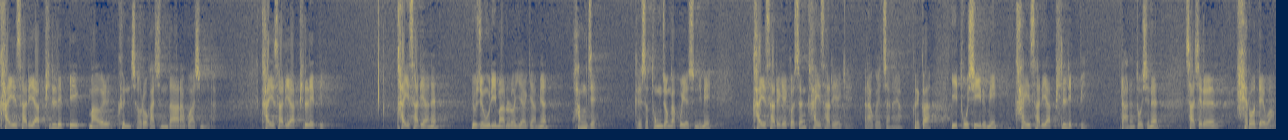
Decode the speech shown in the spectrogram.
카이사리아 필리삐 마을 근처로 가신다라고 하십니다. 카이사리아 필리삐 카이사리아는 요즘 우리 말로 이야기하면 황제 그래서 동정 갖고 예수님이 카이사르의 것은 카이사르에게라고 했잖아요. 그러니까 이 도시 이름이 카이사리아 필리삐라는 도시는 사실은 헤로데 왕,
